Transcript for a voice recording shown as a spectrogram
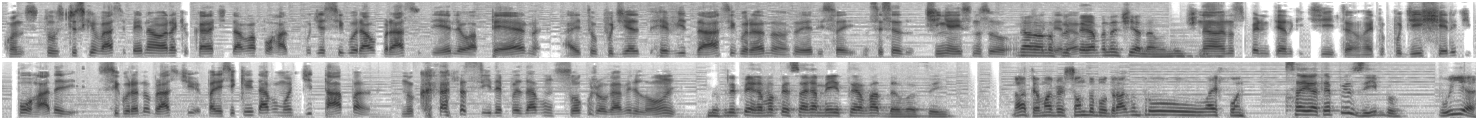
Quando se tu te esquivasse bem na hora que o cara te dava uma porrada, tu podia segurar o braço dele ou a perna. Aí tu podia revidar segurando ele, isso aí. Não sei se tinha isso no seu. Não, não, no fliperama. não tinha, não, não tinha. Não, no Super Nintendo que tinha, então. Aí tu podia encher ele de porrada, segurando o braço, te- parecia que ele dava um monte de tapa no cara assim, depois dava um soco, jogava ele longe. No fliperama a pessoa era meio travadão, assim. Não, tem uma versão do Double Dragon pro iPhone. Saiu até pro Zibo. Uia!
